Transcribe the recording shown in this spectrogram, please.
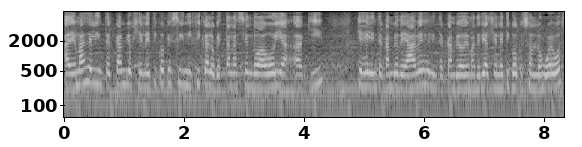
además del intercambio genético que significa lo que están haciendo hoy aquí, que es el intercambio de aves, el intercambio de material genético que son los huevos,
